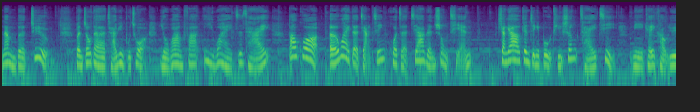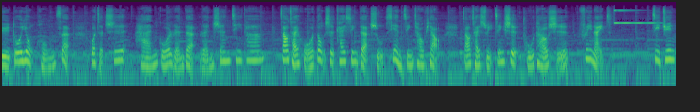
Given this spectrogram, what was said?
Number Two，本周的财运不错，有望发意外之财，包括额外的奖金或者家人送钱。想要更进一步提升财气，你可以考虑多用红色，或者吃韩国人的人参鸡汤。招财活动是开心的数现金钞票，招财水晶是葡萄石 Free Night。季军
